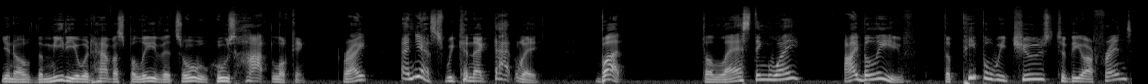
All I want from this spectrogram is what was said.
You know, the media would have us believe it's, ooh, who's hot looking, right? And yes, we connect that way. But the lasting way, I believe, the people we choose to be our friends,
